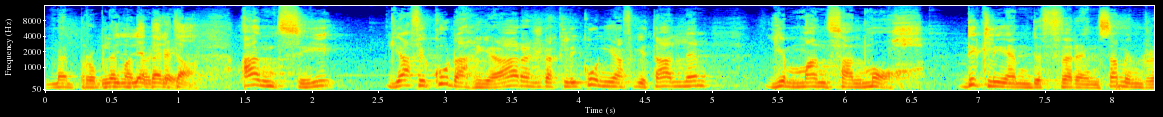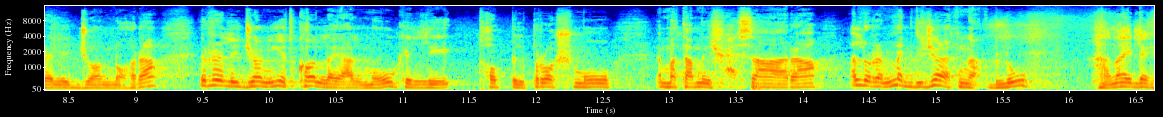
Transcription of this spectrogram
M'hemm problema ta' xejn. Bil-libertà. Anzi, Jaf ikun aħjar għax dak li jkun jaf jitgħallem jimmansa l-moħħ. Dik li hemm differenza minn reliġjon oħra. Ir-reliġjonijiet kollha jgħallmuk illi tħobb il-proxxmu, ma tagħmilx ħsara. Allura hemmhekk diġà qed naqblu. Ħa ngħidlek,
